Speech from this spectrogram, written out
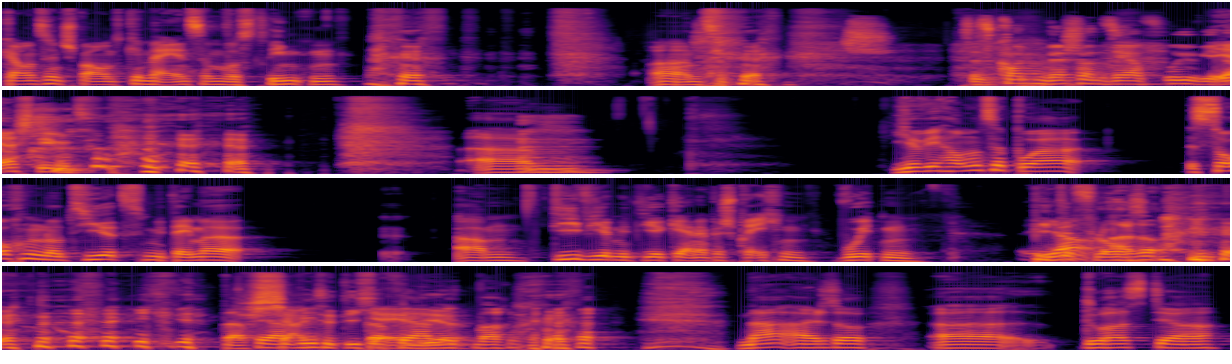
ganz entspannt gemeinsam was trinken. Und das konnten wir schon sehr früh wieder. Ja, stimmt. ähm, ja, wir haben uns ein paar Sachen notiert, mit denen wir, ähm, die wir mit dir gerne besprechen wollten. Bitte, ja, Flo. Also, darf ich mit, dich darf ein, ja. mitmachen? Na, also, äh, du hast ja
